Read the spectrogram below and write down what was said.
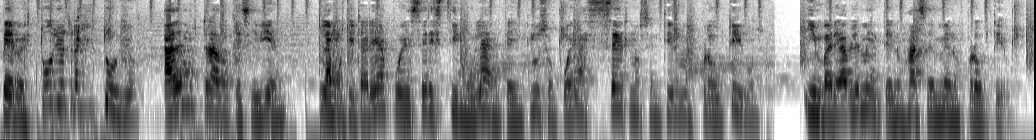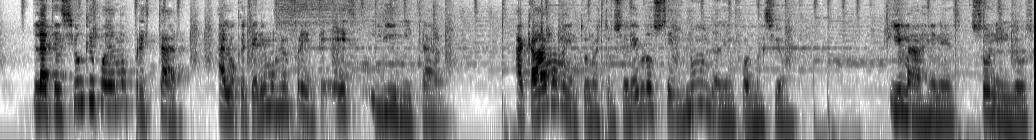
Pero estudio tras estudio ha demostrado que si bien la multitarea puede ser estimulante e incluso puede hacernos sentir más productivos, invariablemente nos hace menos productivos. La atención que podemos prestar a lo que tenemos enfrente es limitada. A cada momento nuestro cerebro se inunda de información. Imágenes, sonidos,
